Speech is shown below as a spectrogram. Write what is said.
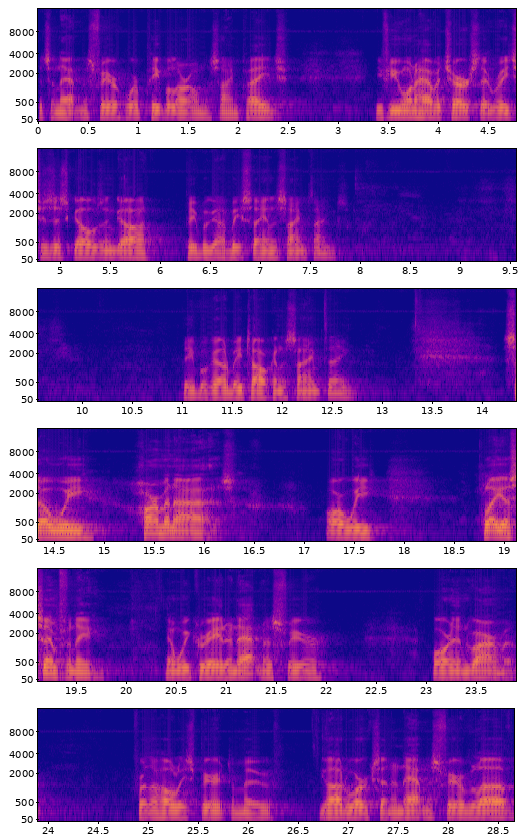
it's an atmosphere where people are on the same page. If you want to have a church that reaches its goals in God, people got to be saying the same things. People got to be talking the same thing. So we harmonize or we play a symphony and we create an atmosphere or an environment for the Holy Spirit to move. God works in an atmosphere of love,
